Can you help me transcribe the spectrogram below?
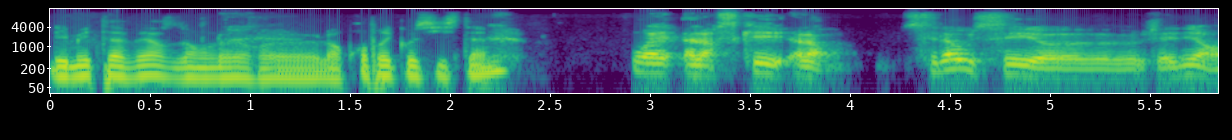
les métaverses dans leur, leur propre écosystème? Ouais, alors ce qui est, alors c'est là où c'est, j'allais dire,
